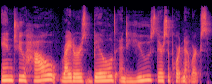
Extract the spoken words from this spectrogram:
into how writers build and use their support networks.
